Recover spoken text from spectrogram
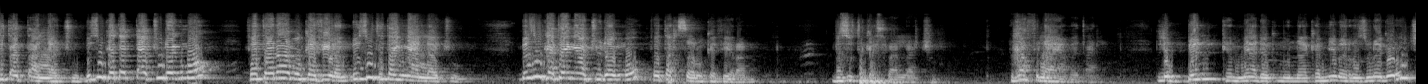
ትጠጣላችሁ። ብዙ ከጠጣችሁ ደግሞ ፈተናሙ ከሲራን ብዙ ትተኛላችሁ። ብዙ ከተኛችሁ ደግሞ ፈተክሰሩ ከሲራን ብዙ ትከስራላችሁ። ገፍላ ያመጣል። ልብን ከሚያደክሙና ከሚመርዙ ነገሮች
